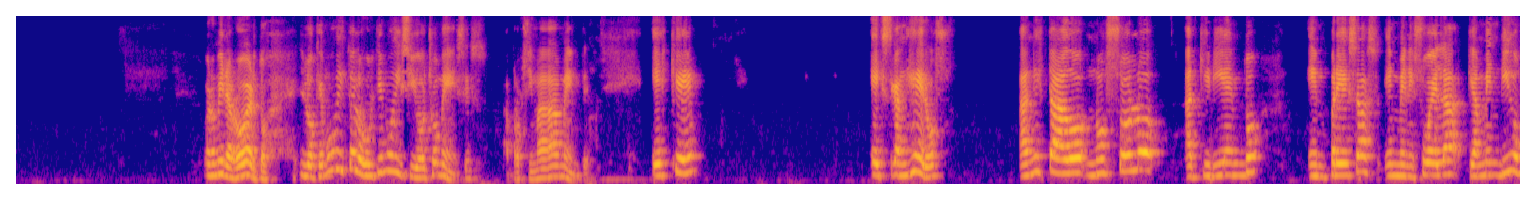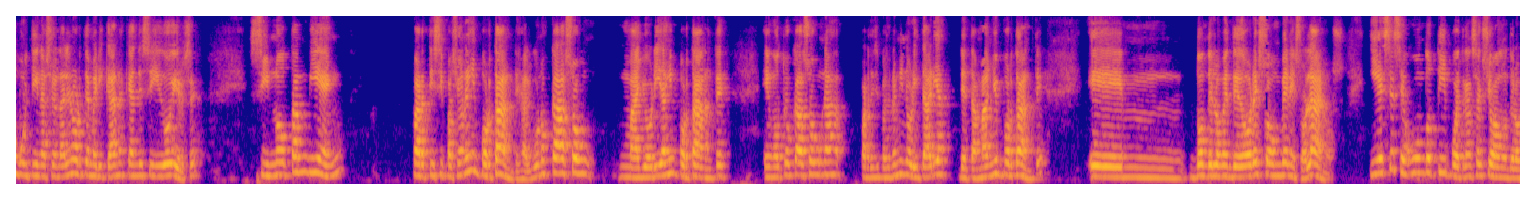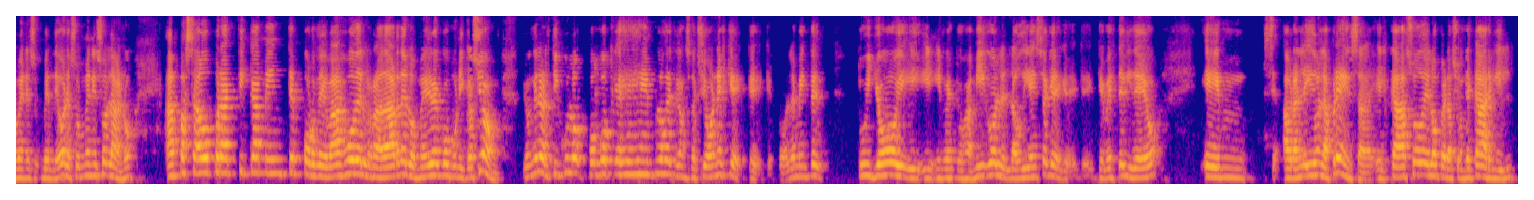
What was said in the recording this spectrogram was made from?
Bueno, mira, Roberto, lo que hemos visto en los últimos 18 meses, aproximadamente, es que extranjeros han estado no solo adquiriendo empresas en Venezuela que han vendido multinacionales norteamericanas que han decidido irse, sino también participaciones importantes, en algunos casos mayorías importantes, en otros casos unas participaciones minoritarias de tamaño importante, eh, donde los vendedores son venezolanos. Y ese segundo tipo de transacción, donde los vendedores son venezolanos, han pasado prácticamente por debajo del radar de los medios de comunicación. Yo en el artículo pongo tres ejemplos de transacciones que, probablemente tú y yo y, nuestros amigos, la audiencia que, ve este video, eh, habrán leído en la prensa el caso de la operación de Cargill,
